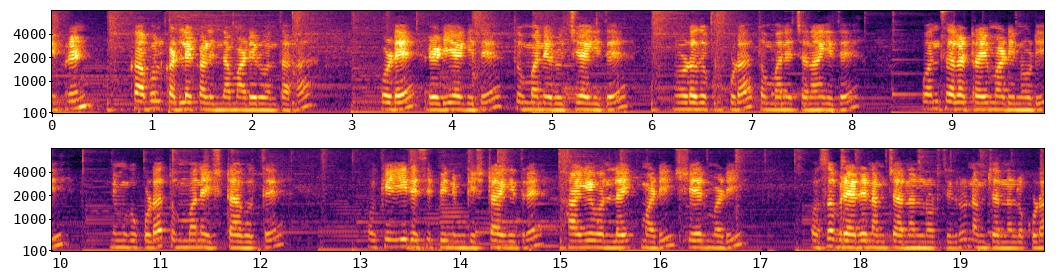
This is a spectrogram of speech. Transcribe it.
ಈ ಫ್ರೆಂಡ್ ಕಾಬೂಲ್ ಕಡಲೆಕಾಳಿಂದ ಮಾಡಿರುವಂತಹ ವಡೆ ರೆಡಿಯಾಗಿದೆ ತುಂಬಾ ರುಚಿಯಾಗಿದೆ. ನೋಡೋದಕ್ಕೂ ಕೂಡ ತುಂಬಾ ಚೆನ್ನಾಗಿದೆ. ಒಂದು ಸಲ ಟ್ರೈ ಮಾಡಿ ನೋಡಿ, ನಿಮಗೂ ಕೂಡ ತುಂಬಾ ಇಷ್ಟ ಆಗುತ್ತೆ. ಓಕೆ ಈ ರೆಸಿಪಿ ನಿಮ್ಗೆ ಇಷ್ಟ ಆಗಿದ್ರೆ ಹಾಗೆ ಒಂದು ಲೈಕ್ ಮಾಡಿ ಶೇರ್ ಮಾಡಿ. ಹೊಸಬ್ರು ಯಾರೇ ನಮ್ಮ ಚಾನಲ್ ನೋಡ್ತಿದ್ರು, ನಮ್ಮ ಚಾನಲ್ಲು ಕೂಡ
